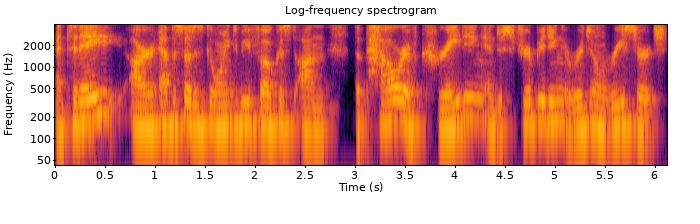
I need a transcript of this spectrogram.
And today, our episode is going to be focused on the power of creating and distributing original research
